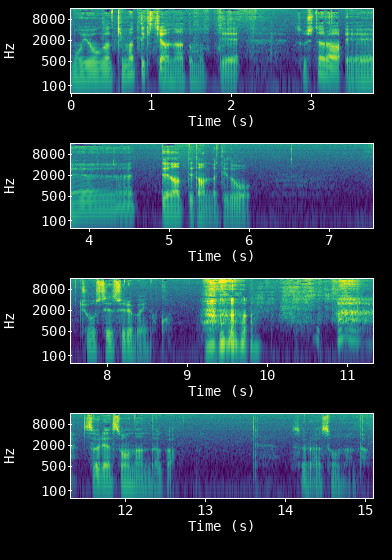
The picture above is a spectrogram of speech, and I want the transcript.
模様が決まってきちゃうなと思ってそしたらえーってなってたんだけど調整すればいいのか。そりゃそうなんだが。そりゃそうなんだが。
